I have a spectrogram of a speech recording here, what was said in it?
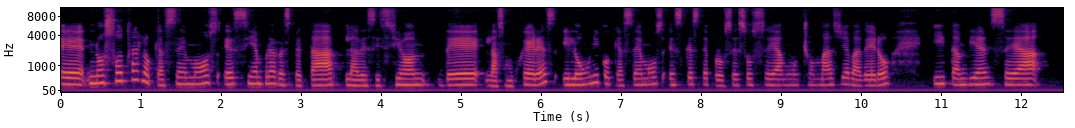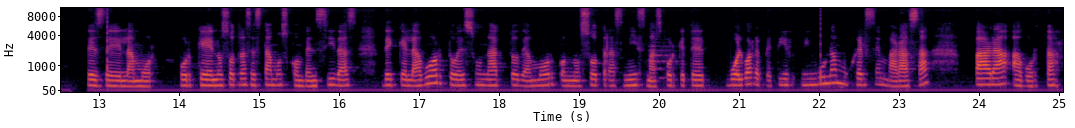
eh, nosotras lo que hacemos es siempre respetar la decisión de las mujeres y lo único que hacemos es que este proceso sea mucho más llevadero y también sea desde el amor, porque nosotras estamos convencidas de que el aborto es un acto de amor con nosotras mismas, porque te vuelvo a repetir, ninguna mujer se embaraza para abortar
